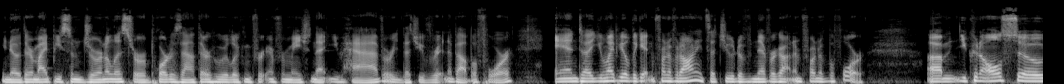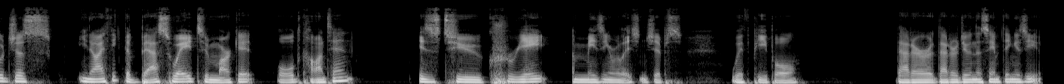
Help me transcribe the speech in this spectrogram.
you know there might be some journalists or reporters out there who are looking for information that you have or that you've written about before, and uh, you might be able to get in front of an audience that you would have never gotten in front of before. Um, you can also just, you know, I think the best way to market old content is to create amazing relationships with people that are that are doing the same thing as you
